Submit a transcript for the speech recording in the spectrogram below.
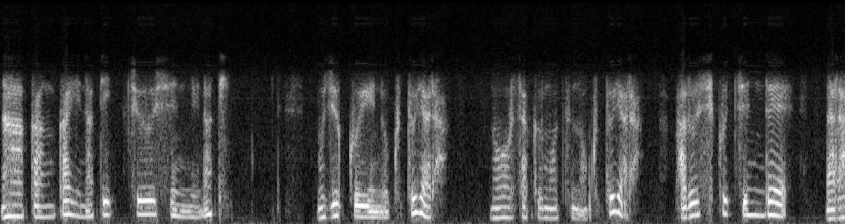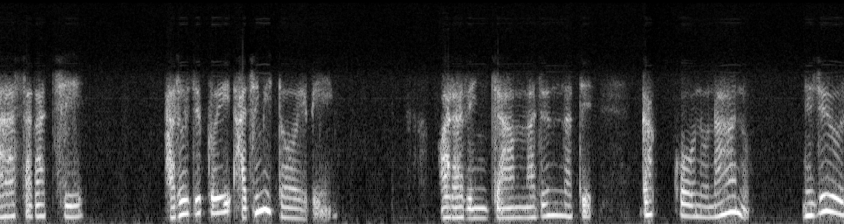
なあかんかいなて中心になって無熟いのくとやら農作物のくとやら春しくちんでならさがち春熟いはじみといびんわらびんちゃんまじゅんなて学校のなあぬ23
